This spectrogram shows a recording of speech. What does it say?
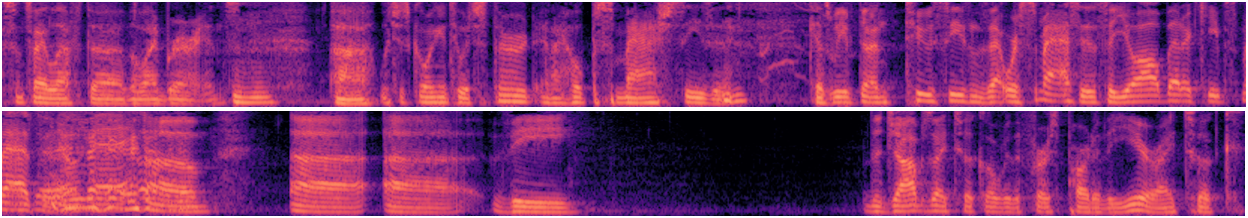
since I left uh, the librarians, uh, which is going into its third and I hope smash season, because we've done two seasons that were smashes, so you all better keep smashing. Okay. Um, uh, uh, the the jobs I took over the first part of the year, I took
